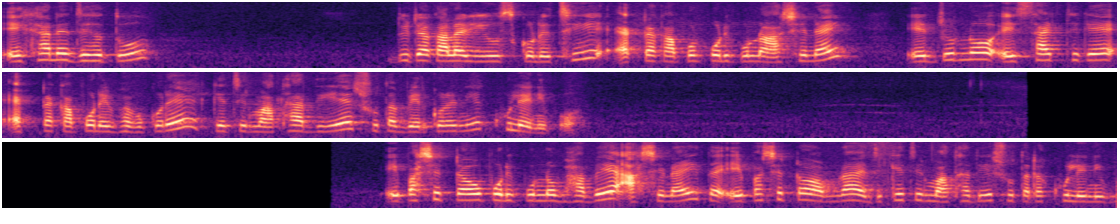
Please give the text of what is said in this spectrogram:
এখানে যেহেতু দুইটা কালার ইউজ করেছি, একটা কাপড় পরিপূর্ণ আসে নাই এর জন্য এই সাইড থেকে একটা কাপড় এইভাবে করে কেচির মাথা দিয়ে সুতা বের করে নিয়ে খুলে নিব। এই পাশেরটাও পরিপূর্ণভাবে আসে নাই তাই এই পাশেরটাও আমরা এই যে কেচির মাথা দিয়ে সুতাটা খুলে নিব।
